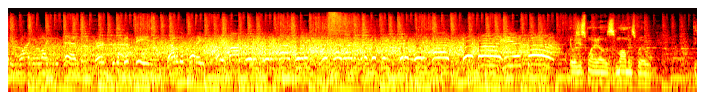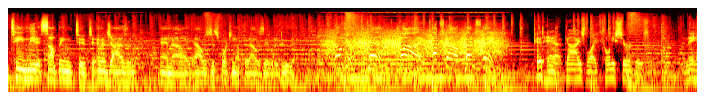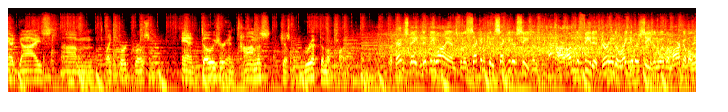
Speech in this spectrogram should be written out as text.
Heading wide to the right to the 10. Turns to the 15. Down to the 20. 25, 30, 35, 40. Right sideline into the 50. To the 45. Goodbye. He is gone. It was just one of those moments where the team needed something to, to energize them, and uh, I was just fortunate enough that I was able to do that. Dozier, 10, 5, touchdown, Penn State. Pitt had guys like Tony Siragusa, and they had guys um, like Burt Grossman, and Dozier and Thomas just ripped them apart. The Penn State Nittany Lions, for the second consecutive season, are undefeated during the regular season with a mark of 11.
